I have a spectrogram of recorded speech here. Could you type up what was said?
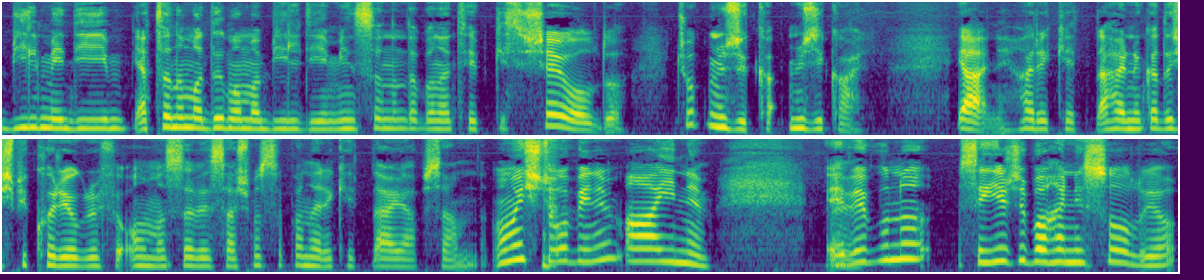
bilmediğim ya tanımadığım ama bildiğim insanın da bana tepkisi şey oldu. Çok müzik müzikal. Yani hareketler her ne kadar hiçbir koreografi olmasa ve saçma sapan hareketler yapsam da. Ama işte o benim ayinim. E, Evet. ve bunu seyirci bahanesi oluyor.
